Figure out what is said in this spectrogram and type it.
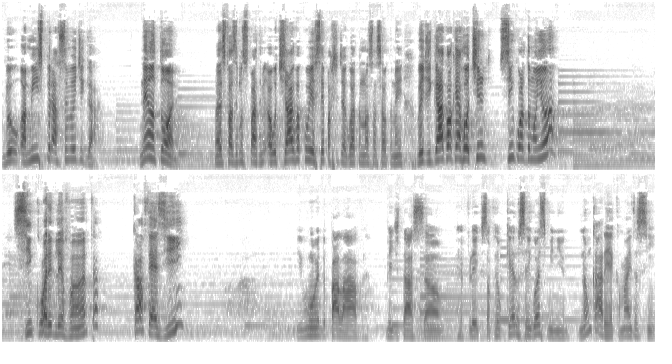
Meu, a minha inspiração é o Edgar. Né, Antônio? Nós fazemos parte. O Tiago vai conhecer a partir de agora na nossa célula também. O Edgar, qual é a rotina? 5 horas da manhã? 5 horas ele levanta, cafezinho e muita palavra meditação, reflexão. Eu quero ser igual esse menino. Não careca, mas assim,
